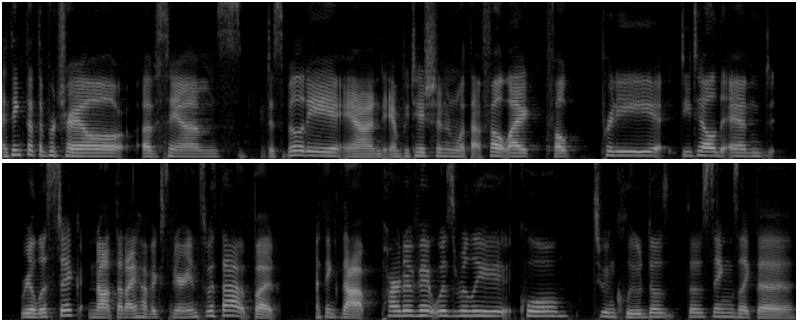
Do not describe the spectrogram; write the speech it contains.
I think that the portrayal of Sam's disability and amputation and what that felt like felt pretty detailed and realistic. Not that I have experience with that, but I think that part of it was really cool to include those those things like the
